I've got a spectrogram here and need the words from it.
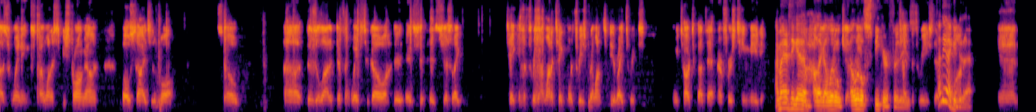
us winning. So I want us to be strong on both sides of the ball. So uh, there's a lot of different ways to go. It's it's just like taking a three. I want to take more threes, but I want it to be the right threes. We talked about that in our first team meeting. I might have to get a, like a little a little speaker for the these. threes I think I can do that. and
